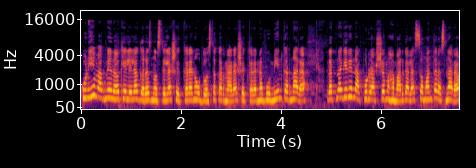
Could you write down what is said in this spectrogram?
कुणीही मागणी न केलेल्या गरज नसलेल्या शेतकऱ्यांना उद्ध्वस्त करणारा शेतकऱ्यांना भूमिहीन करणारा रत्नागिरी नागपूर राष्ट्रीय महामार्गाला समांतर असणारा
